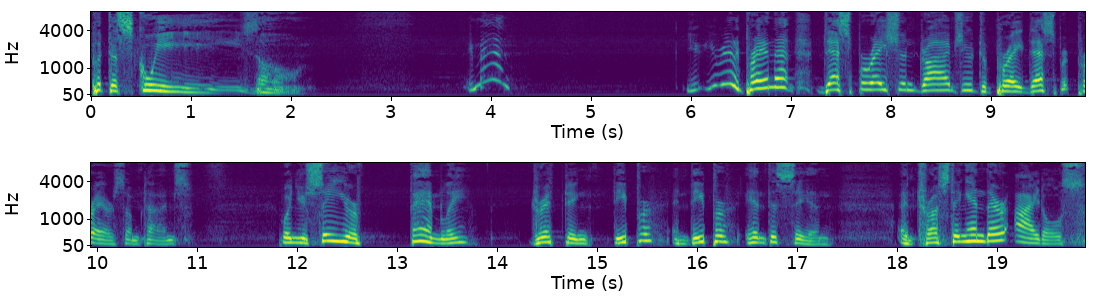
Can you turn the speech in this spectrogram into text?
Put the squeeze on. Amen. You, you really praying that? Desperation drives you to pray desperate prayers sometimes. When you see your family drifting deeper and deeper into sin and trusting in their idols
